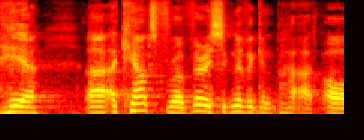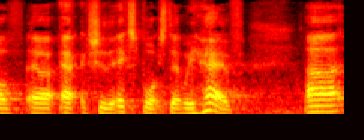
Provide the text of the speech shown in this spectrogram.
here uh, accounts for a very significant part of uh, actually the exports that we have. Uh,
